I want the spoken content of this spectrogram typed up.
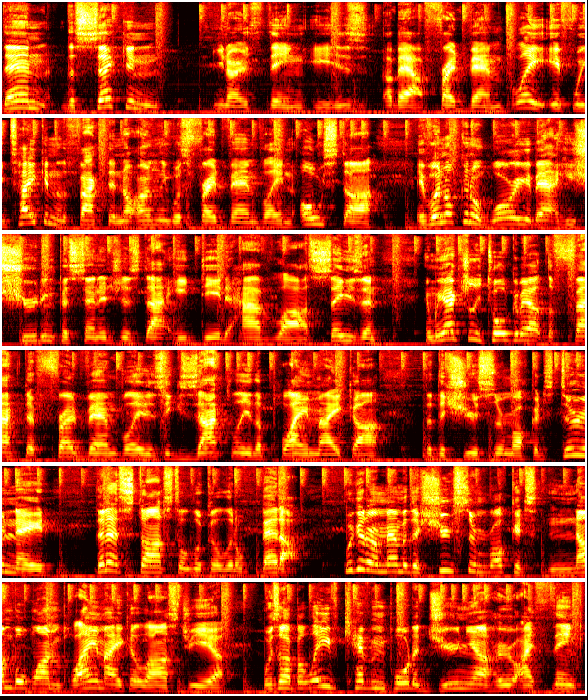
Then the second, you know, thing is about Fred VanVleet. If we take into the fact that not only was Fred VanVleet an all-star, if we're not going to worry about his shooting percentages that he did have last season, and we actually talk about the fact that Fred VanVleet is exactly the playmaker that the Houston Rockets do need, then it starts to look a little better. We're going to remember the Houston Rockets' number one playmaker last year was, I believe, Kevin Porter Jr., who I think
